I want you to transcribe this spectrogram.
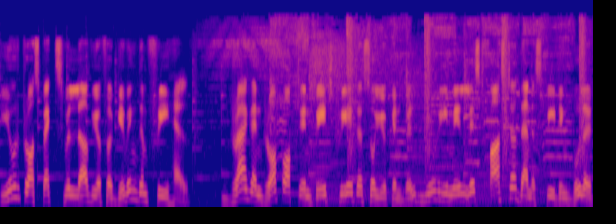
Your prospects will love you for giving them free help. Drag and drop opt in page creator so you can build your email list faster than a speeding bullet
